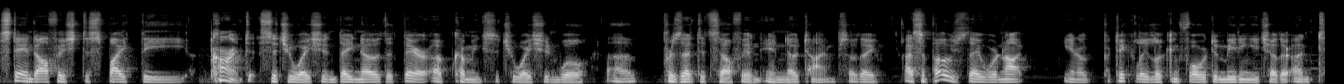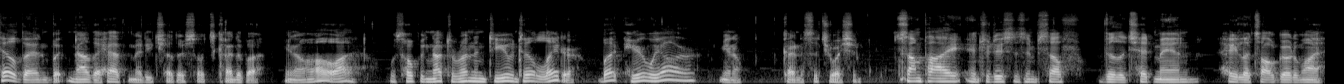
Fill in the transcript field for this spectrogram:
standoffish despite the current situation. They know that their upcoming situation will uh, present itself in in no time. So they, I suppose, they were not you know particularly looking forward to meeting each other until then, but now they have met each other. So it's kind of a you know oh I was hoping not to run into you until later, but here we are. You know kind of situation. Sampai introduces himself, village headman. Hey, let's all go to my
